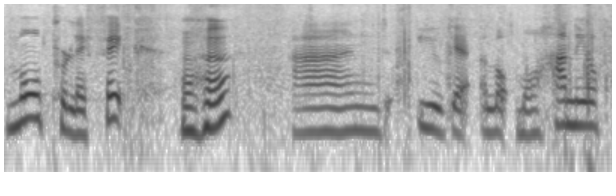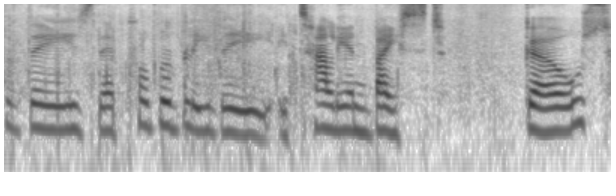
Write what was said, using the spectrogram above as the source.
more prolific Uh-huh. and you get a lot more honey off of these. They're probably the Italian based girls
